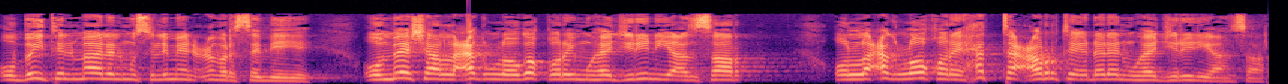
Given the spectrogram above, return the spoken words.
Oo baytlmaal almuslimiin cumar sameeyey. Oo meeshaa lacag looga qoray muhaajiriin iyo ansaar. Oo lacag loo qoray xataa carruurta ay dhaleen muhaajiriin iyo ansaar.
